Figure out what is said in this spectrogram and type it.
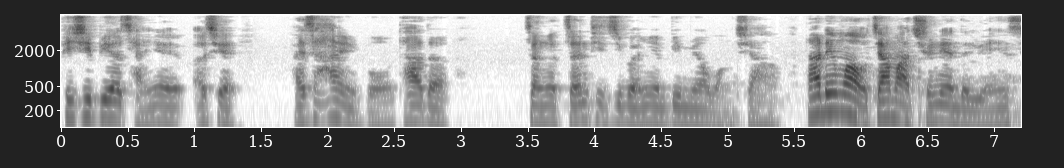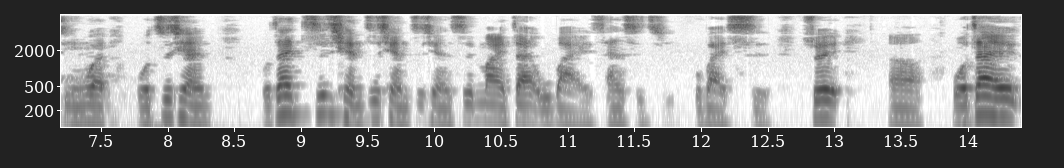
PCB 的产业，而且还是汉语博，它的整个整体基本面并没有往下。那另外我加码群联的原因是因为我之前我在之前之前之前是卖在五百三十几五百四，所以呃我在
